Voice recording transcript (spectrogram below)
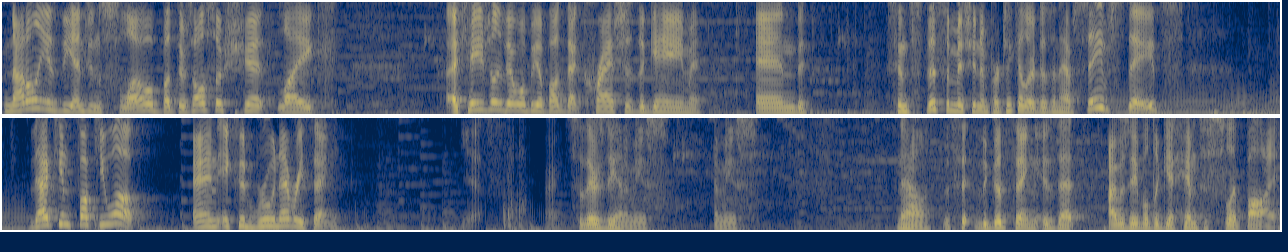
not only is the engine slow, but there's also shit like occasionally there will be a bug that crashes the game, and since this submission in particular doesn't have save states, that can fuck you up, and it could ruin everything. Yes. Alright, so there's the enemies. Enemies. Now, the, th- the good thing is that I was able to get him to slip by.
